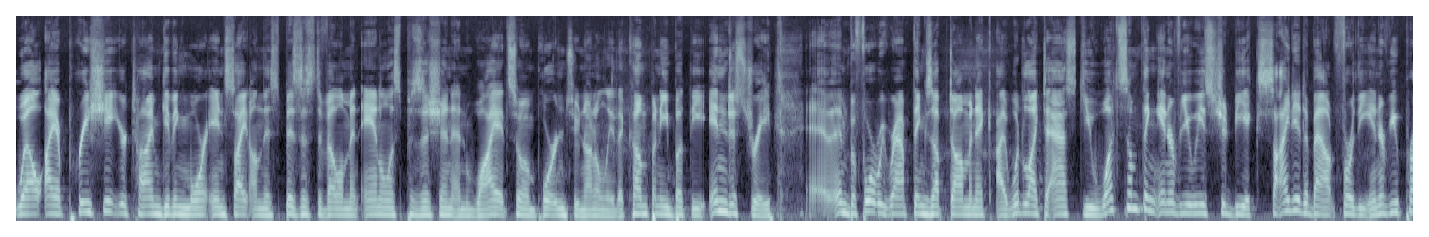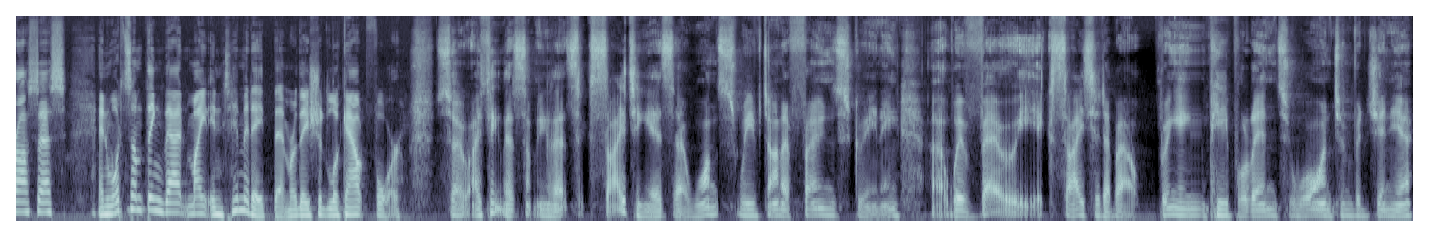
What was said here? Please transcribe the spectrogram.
Well, I appreciate your time giving more insight on this business development analyst position and why it's so important to not only the company, but the industry. And before we wrap things up, Dominic, I would like to ask you what's something interviewees should be excited about for the interview process, and what's something that might intimidate them or they should look out for? So I think that's something that's exciting is that once we've done a phone screening, uh, we're very excited about bringing people into Warrenton, Virginia,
